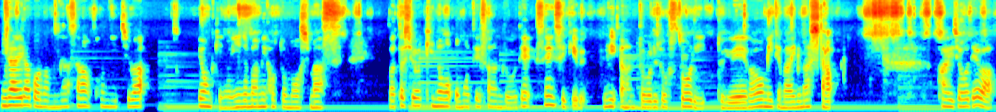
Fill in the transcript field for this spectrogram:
未来ラボの皆さん、こんにちは。4期の飯沼美穂と申します。私は昨日表参道でセンシティブ・リ・アントールド・ストーリーという映画を見てまいりました。会場では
